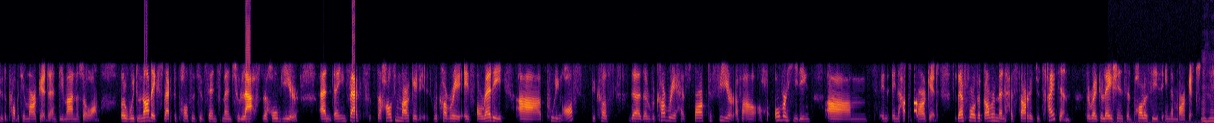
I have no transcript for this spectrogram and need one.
to the property market and demand and so on. But we do not expect the positive sentiment to last the whole year. And in fact, the housing market recovery is already uh, cooling off because the, the recovery has sparked fear of uh, overheating um, in, in the housing market. So therefore, the government has started to tighten the regulations and policies in the market. Mm-hmm.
